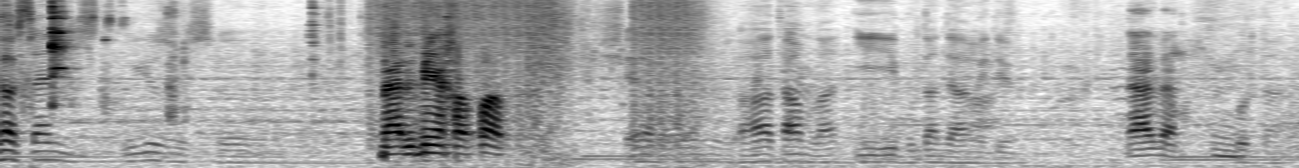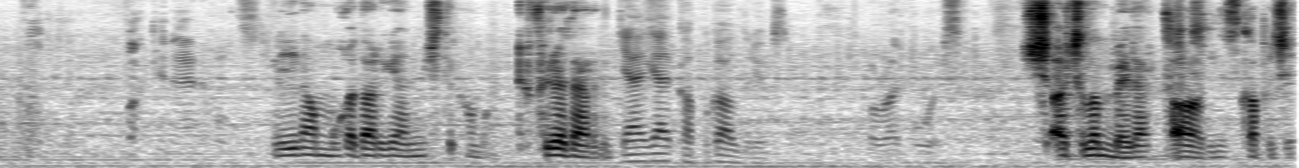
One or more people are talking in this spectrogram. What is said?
Ya sen uyuz musun? Mermiye kafa at. Şey. Aha tamam lan. İyi iyi buradan devam ediyor. Nereden? Hı. Buradan. İyi lan bu kadar gelmiştik ama. Küfür ederdim. Gel gel kapı kaldırıyorsun. Şş, açılın beyler. Abiniz kapıcı.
